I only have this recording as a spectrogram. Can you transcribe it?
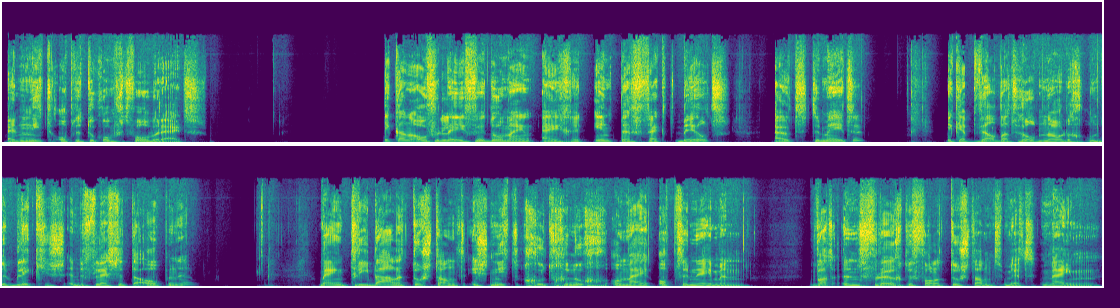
en niet op de toekomst voorbereid. Ik kan overleven door mijn eigen imperfect beeld uit te meten. Ik heb wel wat hulp nodig om de blikjes en de flessen te openen. Mijn tribale toestand is niet goed genoeg om mij op te nemen. Wat een vreugdevolle toestand met mijn.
